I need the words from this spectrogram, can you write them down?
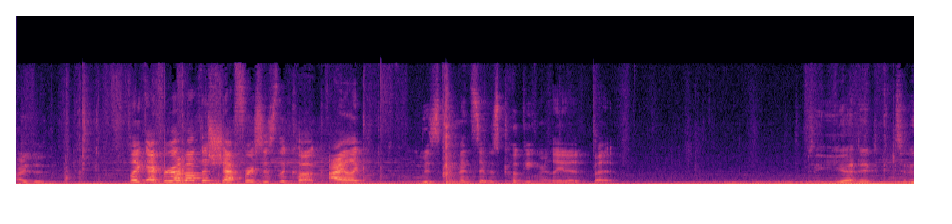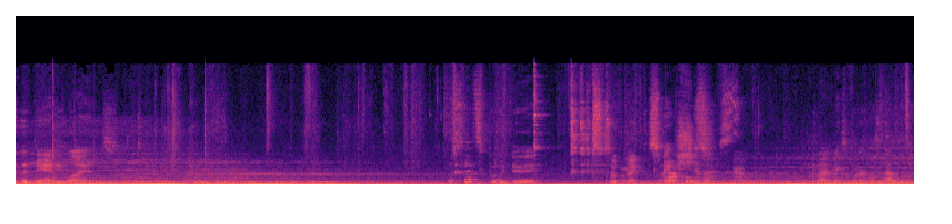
I didn't. Like, I forgot about the chef versus the cook. I, like, was convinced it was cooking related, but See, you had to consider the dandelions. What's that spoon doing? It's to make the To make sparkles happen. Can I make sparkles happen?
